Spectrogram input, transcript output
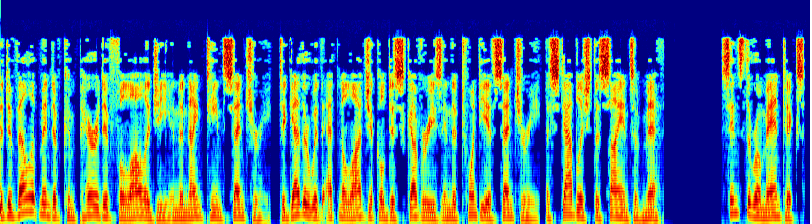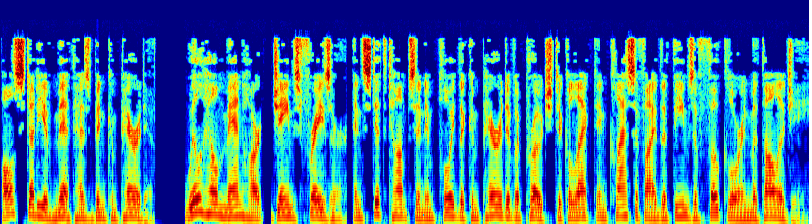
The development of comparative philology in the 19th century, together with ethnological discoveries in the 20th century, established the science of myth. Since the Romantics, all study of myth has been comparative. Wilhelm Mannhardt, James Frazer, and Stith Thompson employed the comparative approach to collect and classify the themes of folklore and mythology.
